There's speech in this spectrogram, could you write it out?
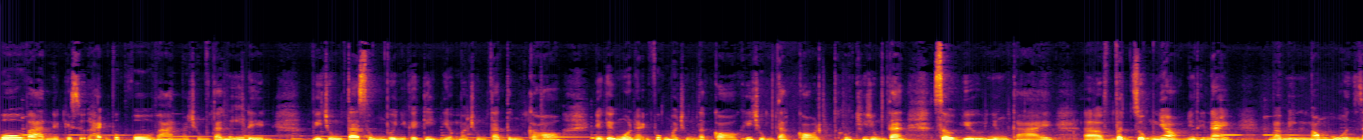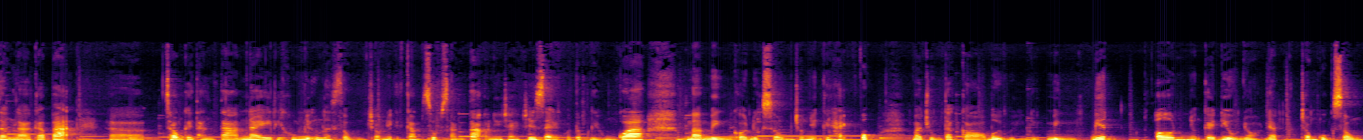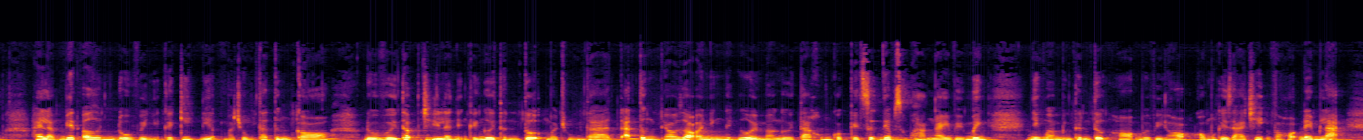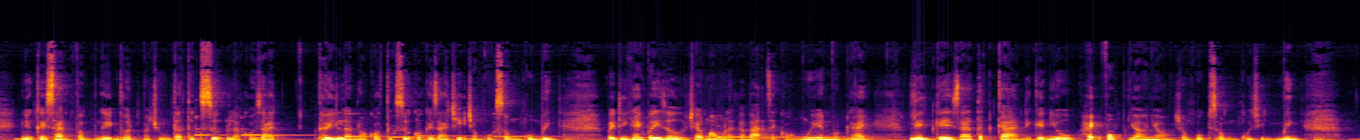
vô vàn những cái sự hạnh phúc vô vàn mà chúng ta nghĩ đến. Vì chúng ta sống với những cái kỷ niệm mà chúng ta từng có những cái nguồn hạnh phúc mà chúng ta có khi chúng ta có khi chúng ta sở hữu những cái uh, vật dụng nhỏ như thế này. Và mình mong muốn rằng là các bạn à, trong cái tháng 8 này thì không những là sống trong những cái cảm xúc sáng tạo như trang chia sẻ của tập ngày hôm qua mà mình còn được sống trong những cái hạnh phúc mà chúng ta có bởi vì mình biết ơn những cái điều nhỏ nhặt trong cuộc sống, hay là biết ơn đối với những cái kỷ niệm mà chúng ta từng có, đối với thậm chí là những cái người thần tượng mà chúng ta đã từng theo dõi, những cái người mà người ta không có cái sự tiếp xúc hàng ngày với mình, nhưng mà mình thần tượng họ bởi vì họ có một cái giá trị và họ đem lại những cái sản phẩm nghệ thuật mà chúng ta thực sự là có giá, thấy là nó có thực sự có cái giá trị trong cuộc sống của mình. Vậy thì ngay bây giờ, trang mong là các bạn sẽ có nguyên một ngày liệt kê ra tất cả những cái điều hạnh phúc nho nhỏ trong cuộc sống của chính mình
